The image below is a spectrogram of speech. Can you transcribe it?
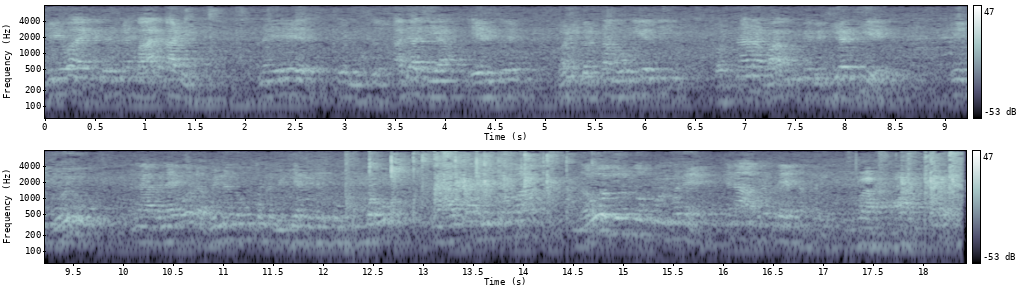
જે એવા કે તેમને બહાર કાઢી. અને એ એ સાજા થયા. એ રીતે ઘણી ઘટના મોટી હતી. ઘટનાના ભાગરૂપે વિદ્યાર્થીએ એ જોયું અને આ બનાવ્યો અભિનંદન તમને વિદ્યાર્થીને ખૂબ ખૂબ અને આવતા દિવસોમાં નવો દુર્ગો પુલ બને એના આપણે પ્રયત્ન કરીએ.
